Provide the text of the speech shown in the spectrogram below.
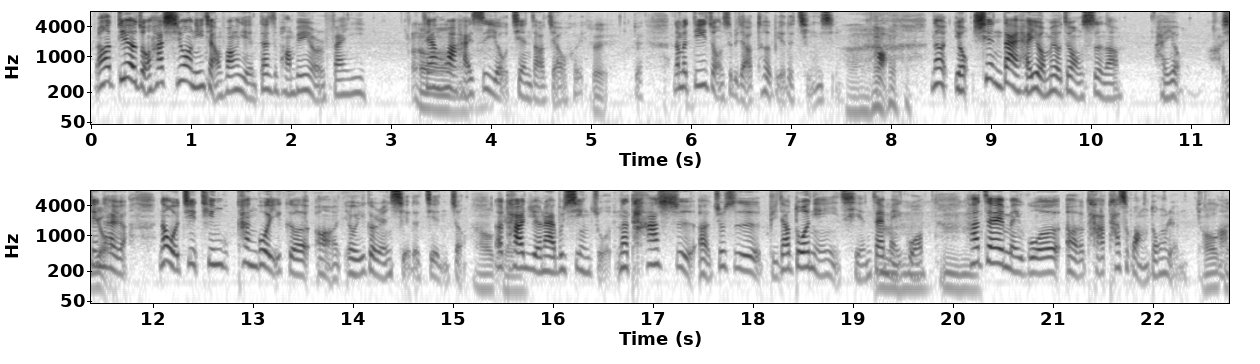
然后第二种他希望你讲方言，但是旁边有人翻译，这样的话嗯还是有建造教会。对对。那么第一种是比较特别的情形。好，那有现代还有没有这种事呢？还有。还有。现在还有，那我记听看过一个呃，有一个人写的见证，那他原来不信主，那他是呃，就是比较多年以前在美国，，嗯，他在美国呃，他他是广东人，啊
